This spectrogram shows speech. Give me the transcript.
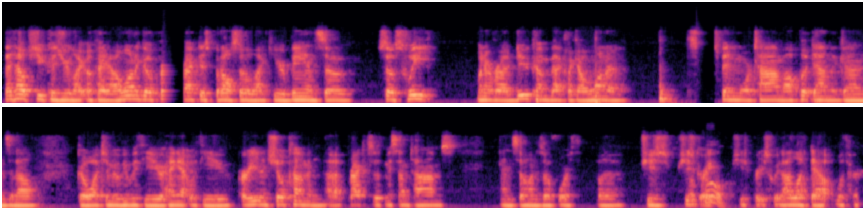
that helps you because you're like, okay, I want to go practice, but also like you're being so so sweet. Whenever I do come back, like I want to spend more time. I'll put down the guns and I'll go watch a movie with you or hang out with you, or even she'll come and uh, practice with me sometimes, and so on and so forth. But uh, she's she's oh, great. Cool. She's pretty sweet. I lucked out with her.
